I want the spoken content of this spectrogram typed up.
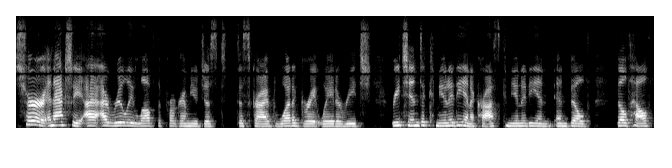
Sure. And actually, I, I, really love the program you just described. What a great way to reach reach into community and across community and, and build build health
